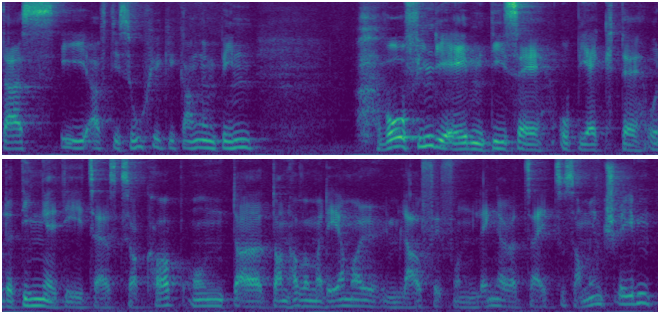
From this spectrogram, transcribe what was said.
dass ich auf die Suche gegangen bin, wo finde ich eben diese Objekte oder Dinge, die ich zuerst gesagt habe. Und äh, dann haben wir die einmal im Laufe von längerer Zeit zusammengeschrieben,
